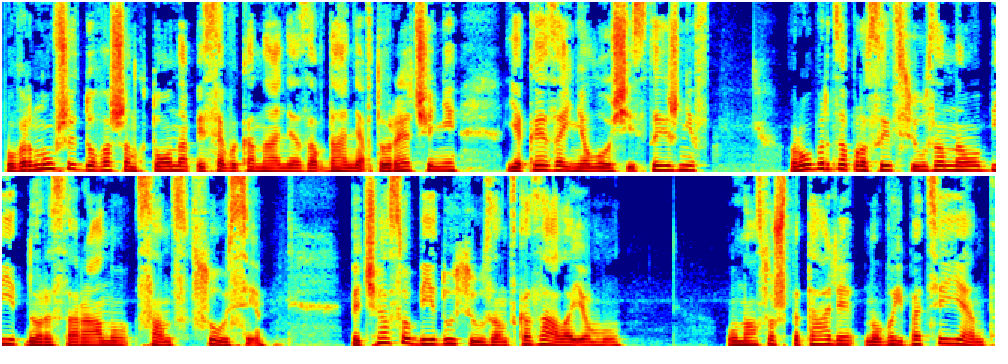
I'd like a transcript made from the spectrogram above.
Повернувшись до Вашингтона після виконання завдання в Туреччині, яке зайняло шість тижнів, Роберт запросив Сюзан на обід до ресторану Санс Сусі. Під час обіду Сюзан сказала йому: У нас у шпиталі новий пацієнт.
